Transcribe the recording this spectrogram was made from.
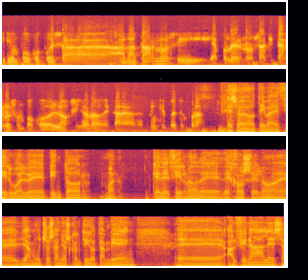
y un poco pues a, a adaptarnos y a ponernos, a quitarnos un poco el óxido, ¿no? De cara al principio de temporada. Eso te iba a decir, vuelve Pintor, bueno, qué decir, ¿no? De, de José, ¿no? Eh, ya muchos años contigo también. Eh, al final es,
